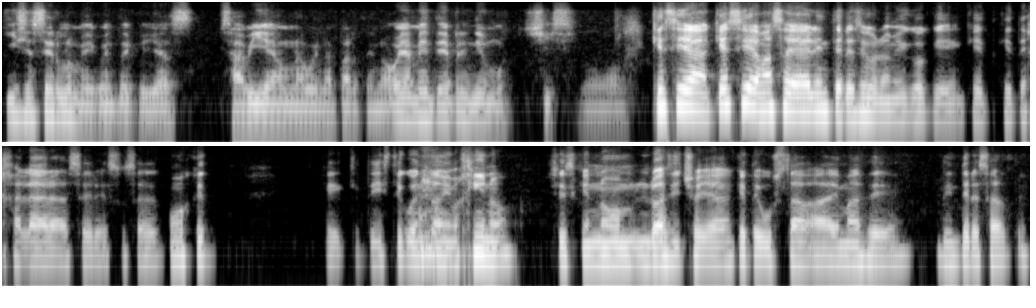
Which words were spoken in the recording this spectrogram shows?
quise hacerlo me di cuenta de que ya sabía una buena parte, ¿no? Obviamente he aprendido muchísimo. ¿no? ¿Qué hacía, ¿Qué hacía más allá del interés económico que, que, que te jalara a hacer eso? O sea, ¿cómo es que, que, que te diste cuenta, me imagino, si es que no lo has dicho ya, que te gustaba además de, de interesarte?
